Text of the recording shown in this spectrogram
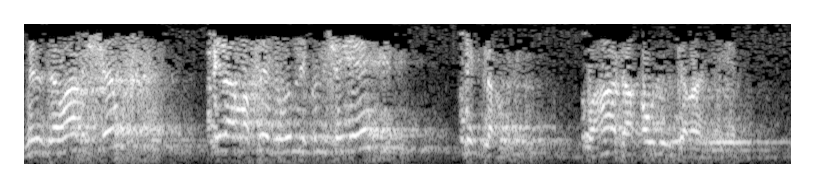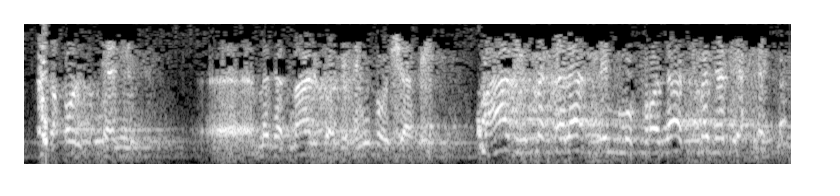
من زوال الشمس إلى مصير ظل كل شيء مثله. وهذا قول الجماهير. هذا قول يعني مذهب مالك وأبي حنيفة والشافعي. وهذه المسألة من مفردات مذهب أحمد.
